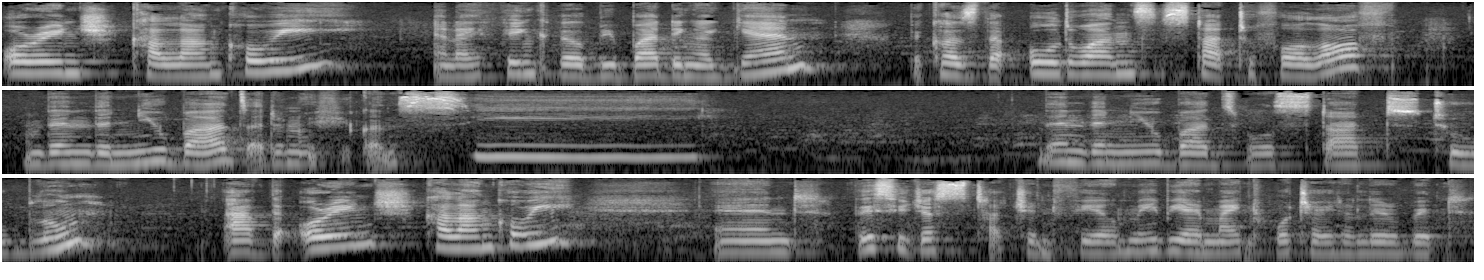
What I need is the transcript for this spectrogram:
orange kalanchoe and I think they'll be budding again because the old ones start to fall off. And then the new buds I don't know if you can see. Then the new buds will start to bloom I have the orange kalanchoe and this you just touch and feel. Maybe I might water it a little bit.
